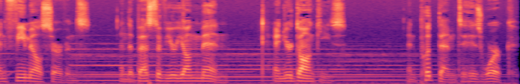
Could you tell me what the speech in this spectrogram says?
and female servants, and the best of your young men, and your donkeys, and put them to his work.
